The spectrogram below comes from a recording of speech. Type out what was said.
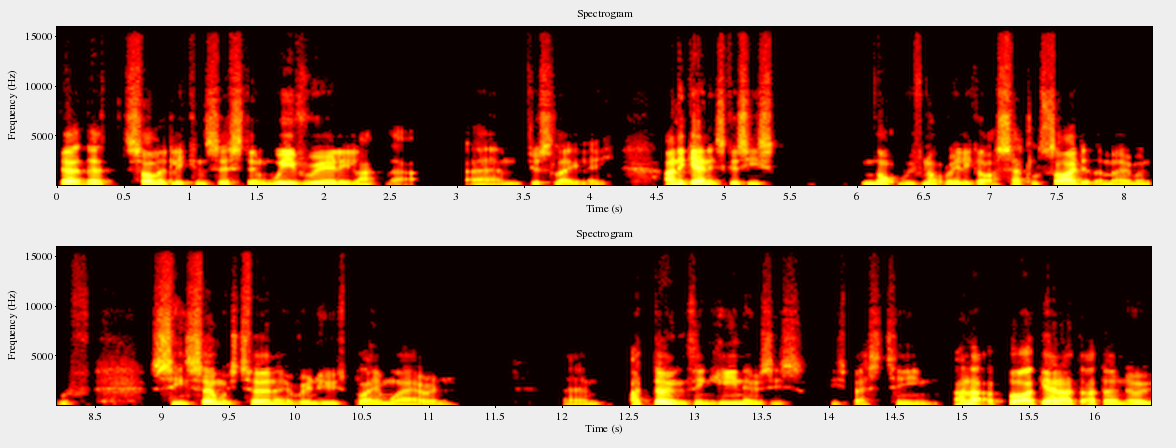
they're they're solidly consistent. We've really lacked that um, just lately, and again, it's because he's not we've not really got a settled side at the moment. We've seen so much turnover in who's playing where, and um, I don't think he knows his his best team. And I, but again, I, I, don't know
